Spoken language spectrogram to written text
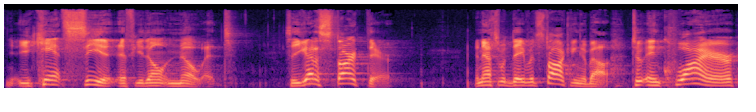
You can't see it if you don't know it. So you got to start there. And that's what David's talking about to inquire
